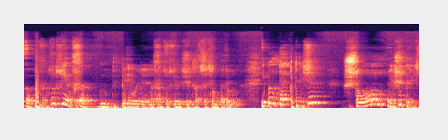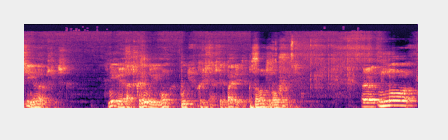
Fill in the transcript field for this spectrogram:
э, по-французски, в э, переводе на французский вышел в 28 году, и был так потрясен, что он решил перевести ее на русский язык. Книга эта открыла ему путь христианской добродетели, по словам самого Фанвизина. Э, но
